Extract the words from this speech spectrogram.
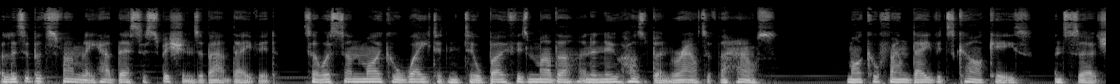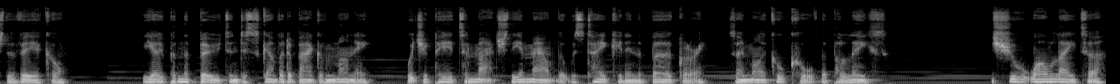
Elizabeth's family had their suspicions about David, so her son Michael waited until both his mother and a new husband were out of the house. Michael found David's car keys and searched the vehicle. He opened the boot and discovered a bag of money, which appeared to match the amount that was taken in the burglary, so Michael called the police. A short while later,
